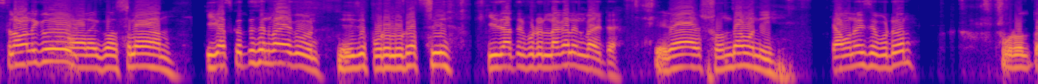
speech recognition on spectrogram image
আসসালামু আলাইকুম। ওয়ালাইকুম আসসালাম। কি কাজ করতেছেন ভাই এখন? এই যে পটল উঠাচ্ছি। কি জাতের পটল লাগালেন ভাই এটা? এটা সন্ধ্যামণি। কেমন হয়েছে পটল? পটল তো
